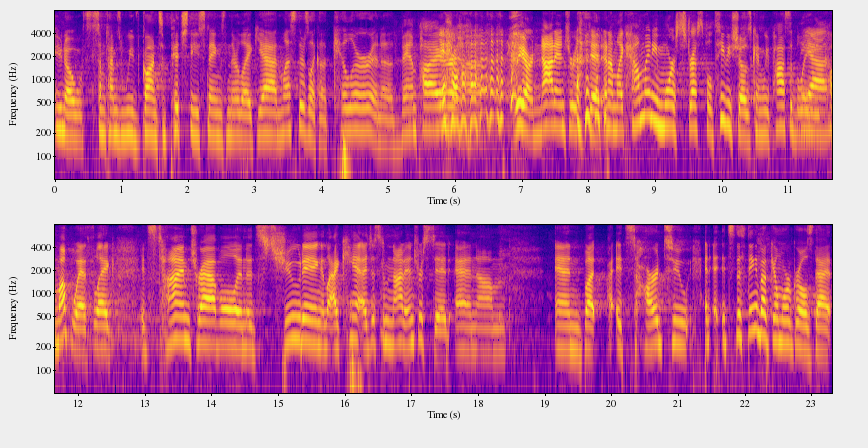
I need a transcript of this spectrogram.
you know sometimes we've gone to pitch these things and they're like, yeah, unless there's like a killer and a vampire, and a- we are not interested. And I'm like, how many more stressful TV shows can we possibly Yeah. come up with? Like, it's time travel and it's shooting, and like, I can't. I just am not interested. And um, and but it's hard to and it's the thing about Gilmore Girls that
